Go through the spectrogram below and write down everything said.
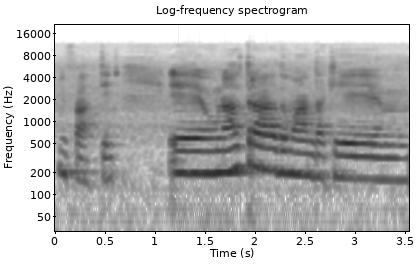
Infatti, e un'altra domanda che mm,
